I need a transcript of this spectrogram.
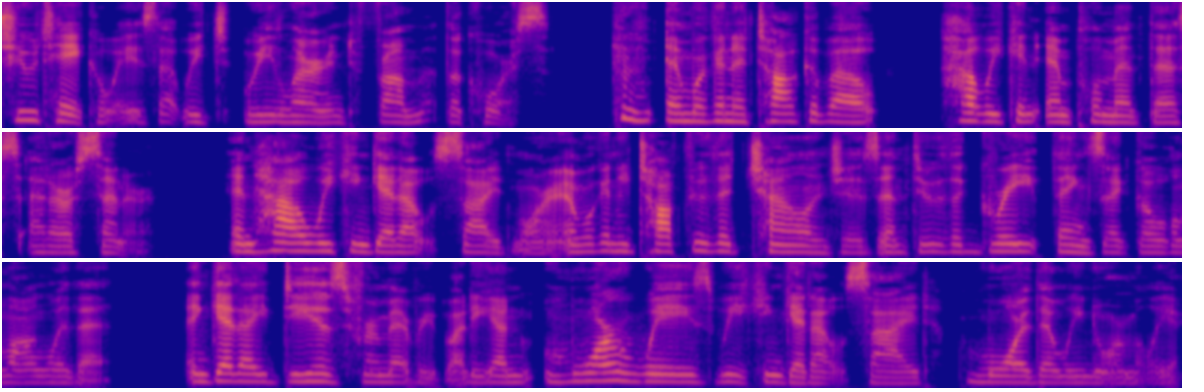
two takeaways that we, we mm-hmm. learned from the course. and we're going to talk about how we can implement this at our center and how we can get outside more. And we're going to talk through the challenges and through the great things that go along with it and get ideas from everybody on more ways we can get outside more than we normally are.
